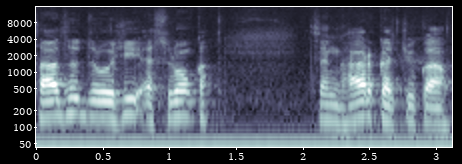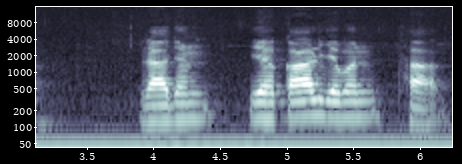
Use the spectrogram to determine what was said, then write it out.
साधुद्रोही असुरों का संहार कर चुका। राजन, यह काल यवन था,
